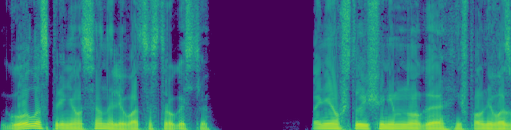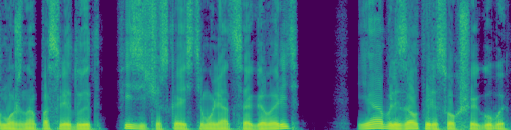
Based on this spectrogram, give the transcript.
Голос принялся наливаться строгостью. Поняв, что еще немного и вполне возможно последует физическая стимуляция говорить, я облизал пересохшие губы.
